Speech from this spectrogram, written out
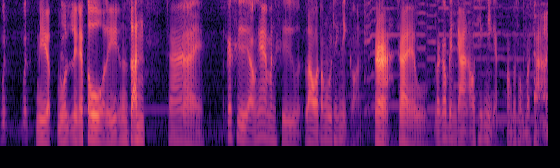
บุดบุดมีแบบโน้ตเลกาโตอะไรอย่างงี้สั้นใช่ ก็คือเอาง่ายมันคือเราต้องรู้เทคนิคก่อน ๆอ่าใช่ครับผม แล้วก็เป็นการเอาเทคนิคอะมาผสมผสาน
